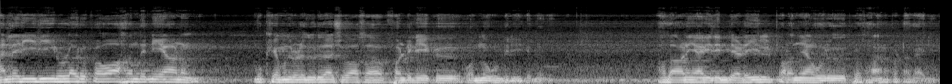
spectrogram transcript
നല്ല രീതിയിലുള്ള ഒരു പ്രവാഹം തന്നെയാണ് മുഖ്യമന്ത്രിയുടെ ദുരിതാശ്വാസ ഫണ്ടിലേക്ക് വന്നുകൊണ്ടിരിക്കുന്നത്. അതാണ് ഞാൻ ഇതിന്റെ ഇടയിൽ പറഞ്ഞ ഒരു പ്രധാനപ്പെട്ട കാര്യം.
